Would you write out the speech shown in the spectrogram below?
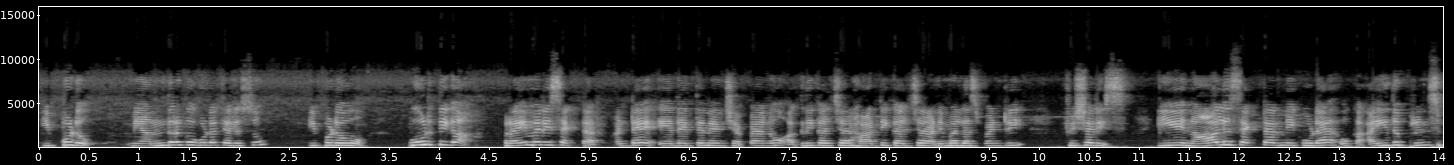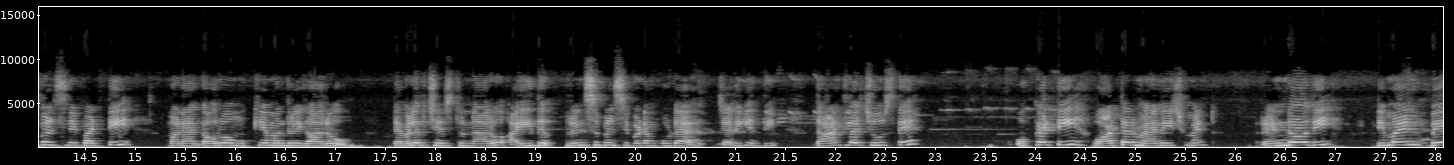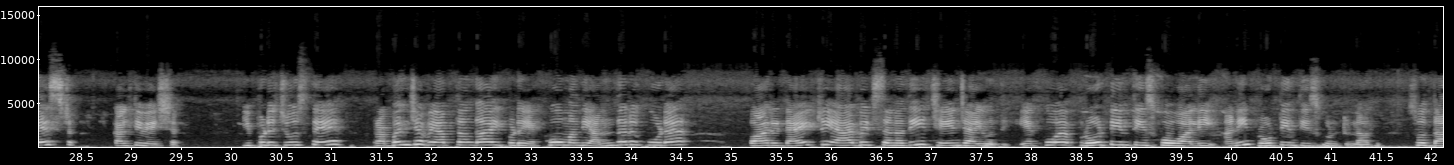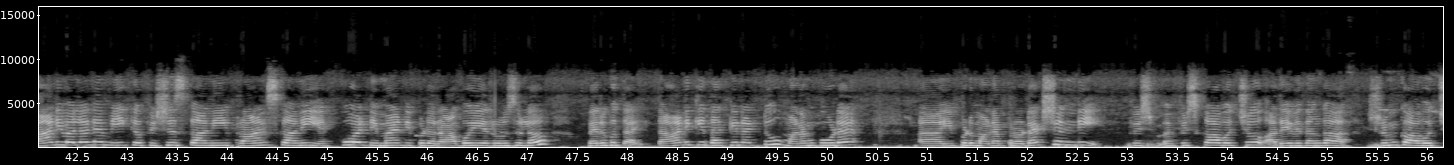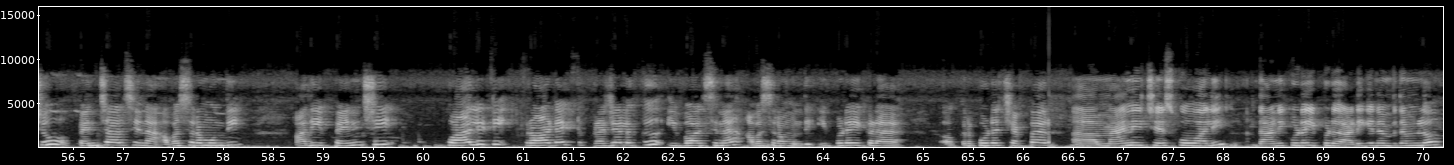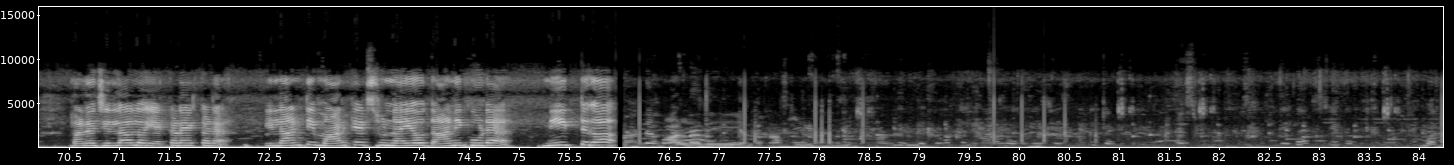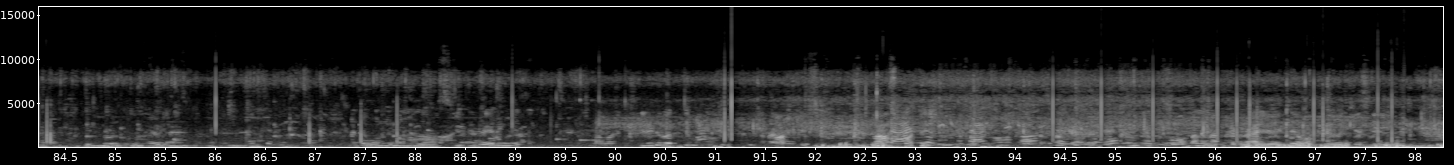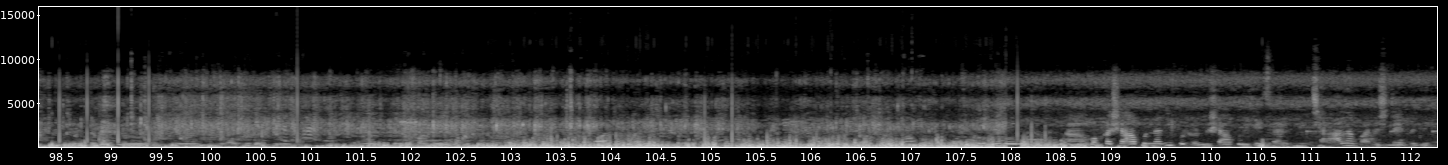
ఇప్పుడు మీ అందరికీ కూడా తెలుసు ఇప్పుడు పూర్తిగా ప్రైమరీ సెక్టర్ అంటే ఏదైతే నేను చెప్పానో agriculture horticulture animal husbandry fisheries ఈ నాలుగు సెక్టర్ని కూడా ఒక ఐదు ప్రిన్సిపల్స్ని బట్టి మన గౌరవ ముఖ్యమంత్రి గారు డెవలప్ చేస్తున్నారు. ఐదు ప్రిన్సిపల్స్ ఇవ్వడం కూడా జరిగింది. దాంట్లో చూస్తే ఒకటి వాటర్ మేనేజ్మెంట్ రెండోది డిమాండ్ బేస్డ్ కల్టివేషన్ ఇప్పుడు చూస్తే ప్రపంచవ్యాప్తంగా ఇప్పుడు ఎక్కువ మంది అందరూ కూడా వారి డైటరీ హ్యాబిట్స్ అనేది చేంజ్ అయి ఉంది. ఎక్కువ ప్రోటీన్ తీసుకోవాలి అని ప్రోటీన్ తీసుకుంటున్నారు. సో దాని వలన మీకు ఫిషెస్ కానీ ప్రాన్స్ కానీ ఎక్కువ డిమాండ్ ఇప్పుడు రాబోయే రోజుల్లో పెరుగుతాయి. దానికి తగ్గినట్టు మనం కూడా ఇప్పుడు మన ప్రొడక్షన్ని ఫిష్ ఫిష్ కావచ్చు అదేవిధంగా షిమ్ కావచ్చు పెంచాల్సిన అవసరం ఉంది. అది పెంచి క్వాలిటీ ప్రోడక్ట్ ప్రజలకు ఇవ్వాల్సిన అవసరం ఉంది. ఇప్పుడే ఇక్కడ ఒకరు కూడా చెప్పారు మేనేజ్ చేసుకోవాలి. దానికి కూడా ఇప్పుడు అడిగిన విధంలో మన జిల్లాలో ఎక్కడెక్కడ ఇలాంటి మార్కెట్స్ ఉన్నాయో దాన్ని కూడా నీట్గా అంటే అంటే ఓన్లీ మనం స్పీడ్ బట్టి ట్రాన్స్పోర్టేషన్ లోకల్ మార్కెట్ వాల్యూ అయితే ఒకటి వచ్చేసి ఒక్క షాప్ ఉన్నది ఇప్పుడు రెండు షాపులు చేశారు. చాలా వరస్ట్ అయిపోయింది.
